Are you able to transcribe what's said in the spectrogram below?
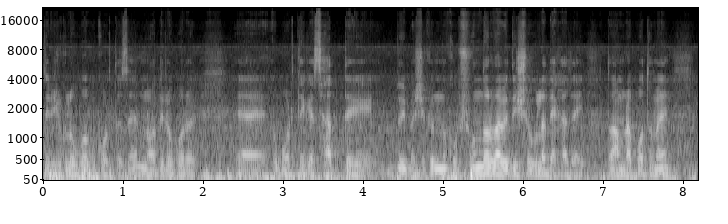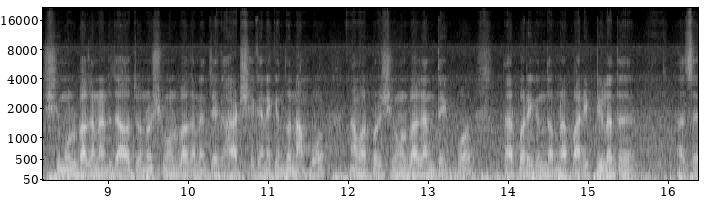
জিনিসগুলো উপভোগ করতেছে। নদীর উপরে উপর থেকে ছাদ থেকে দুই পাশে কিন্তু খুব সুন্দরভাবে দৃশ্যগুলো দেখা যায়। তো আমরা প্রথমে শিমুল বাগানের যাওয়ার জন্য শিমুল বাগানের যে ঘাট, সেখানে কিন্তু নামবো। নামার পরে শিমুল বাগান দেখব। তারপরে কিন্তু আমরা বারিক টিলাতে আছে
